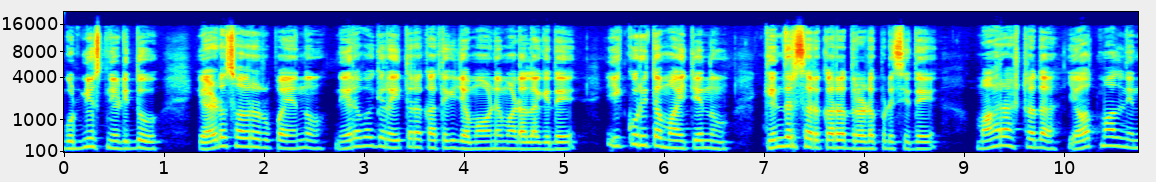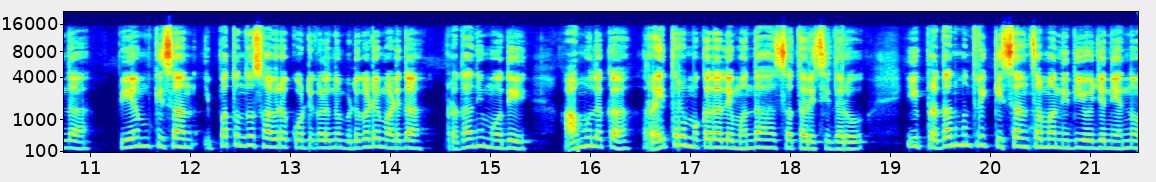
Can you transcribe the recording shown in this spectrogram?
ಗುಡ್ ನ್ಯೂಸ್ ನೀಡಿದ್ದು ಎರಡು ಸಾವಿರ ರೂಪಾಯಿಯನ್ನು ನೇರವಾಗಿ ರೈತರ ಖಾತೆಗೆ ಜಮಾವಣೆ ಮಾಡಲಾಗಿದೆ. ಈ ಕುರಿತ ಮಾಹಿತಿಯನ್ನು ಕೇಂದ್ರ ಸರ್ಕಾರ ದೃಢಪಡಿಸಿದೆ. ಮಹಾರಾಷ್ಟ್ರದ ಯವತ್ಮಾಲ್ನಿಂದ ಪಿಎಂ ಕಿಸಾನ್ ಇಪ್ಪತ್ತೊಂದು ಸಾವಿರ ಕೋಟಿಗಳನ್ನು ಬಿಡುಗಡೆ ಮಾಡಿದ ಪ್ರಧಾನಿ ಮೋದಿ ಆ ಮೂಲಕ ರೈತರ ಮುಖದಲ್ಲಿ ಮಂದಹಾಸ ತರಿಸಿದರು. ಈ ಪ್ರಧಾನಮಂತ್ರಿ ಕಿಸಾನ್ ಸಮ್ಮಾನ್ ನಿಧಿ ಯೋಜನೆಯನ್ನು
